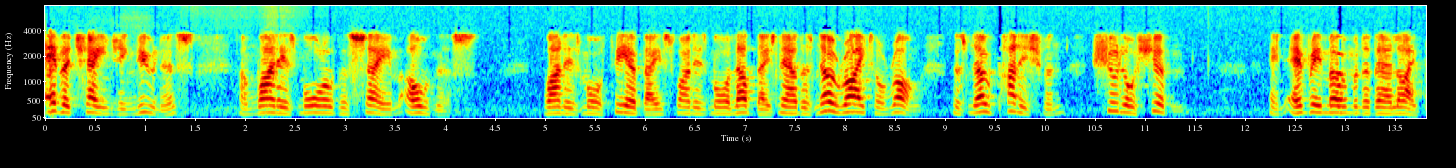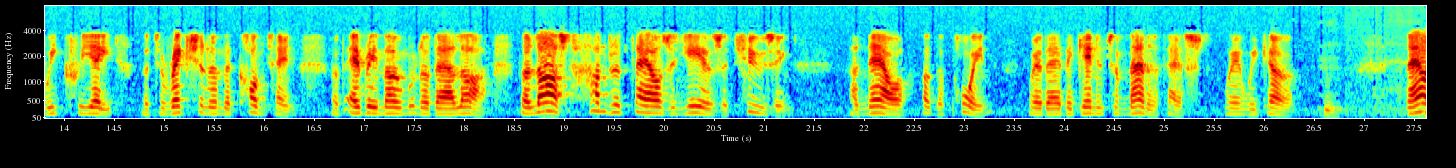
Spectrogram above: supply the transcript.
ever-changing newness, and one is more of the same oldness. One is more fear-based, one is more love-based. Now, there's no right or wrong. There's no punishment, should or shouldn't. In every moment of our life, we create the direction and the content of every moment of our life. The last 100,000 years of choosing are now at the point where they're beginning to manifest where we go. Hmm. Now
